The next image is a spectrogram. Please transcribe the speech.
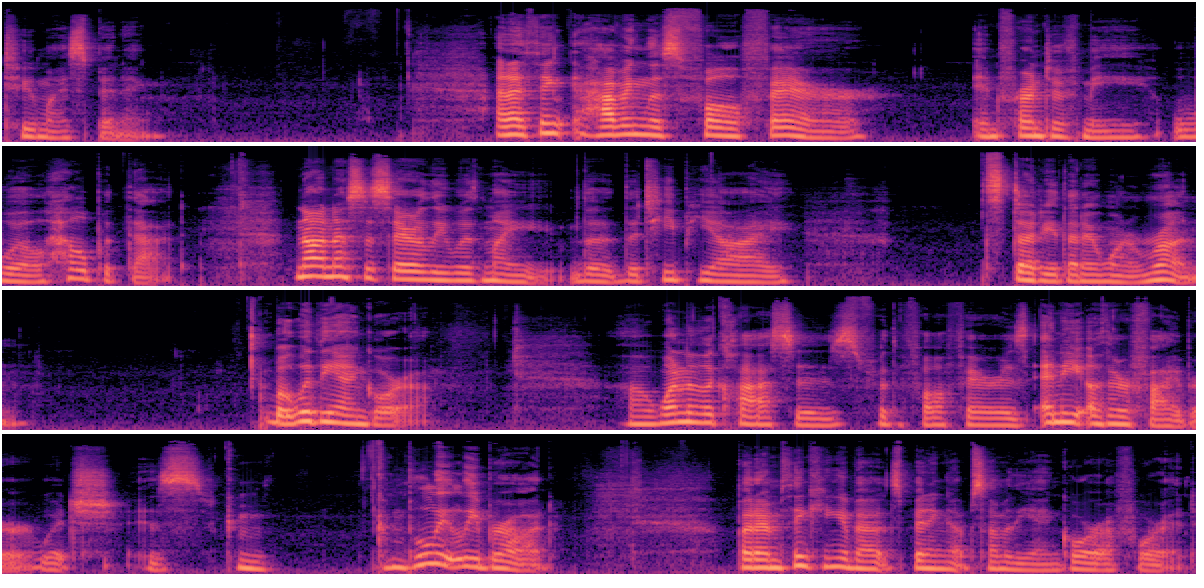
to my spinning. And I think having this fall fair in front of me will help with that. Not necessarily with my the the TPI study that I want to run, but with the Angora. Uh, one of the classes for the fall fair is any other fiber, which is com- completely broad. But I'm thinking about spinning up some of the Angora for it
